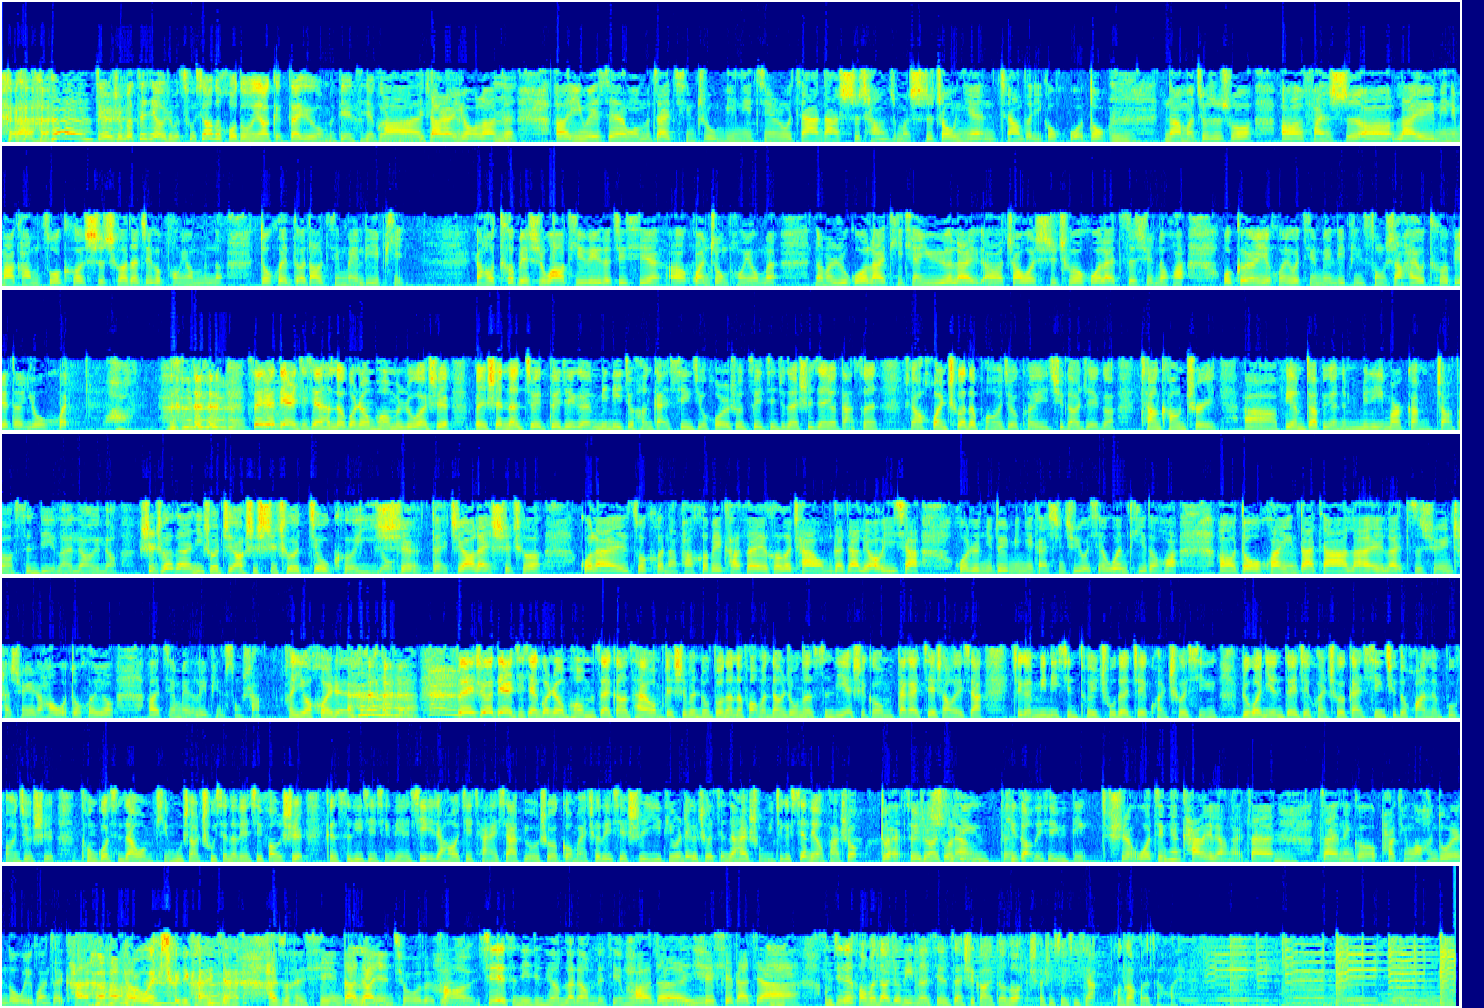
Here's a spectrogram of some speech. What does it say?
就是什么最近有什么促销的活动要给带给我们电机前观众朋友介绍当然有了，对。呃，因为现在我们在庆祝 Mini 进入。加拿大市场这么十周年这样的一个活动，嗯，那么就是说，呃，凡是呃来 Mini Markham 做客试车的这个朋友们呢，都会得到精美礼品。然后特别是 Wow TV 的这些呃观众朋友们，那么如果来提前预约来啊找我试车或来咨询的话，我个人也会有精美礼品送上，还有特别的优惠。哇。所以说，电视机前很多观众朋友们，如果是本身呢就对这个 Mini 就很感兴趣，或者说最近这段时间又打算要换车的朋友，就可以去到这个 Town Country 啊 BMW and Mini Markham 找到 Cindy 来聊一聊试车。刚才你说只要是试车就可以有，是对，只要来试车过来做客，哪怕喝杯咖啡、喝个茶，我们大家聊一下，或者你对 Mini 感兴趣，有些问题的话，呃，都欢迎大家来来咨询查询，然后我都会有呃精美的礼品送。上。很诱惑人，所以说电视机前观众朋友们，在刚才我们这十分钟短短的访问当中呢，Cindy 也是给我们大概介绍了一下这个 Mini 新推出的这款车型。如果您对这款车感兴趣的话呢，不妨就是通过现在我们屏幕上出现的联系方式跟 Cindy 进行联系，然后接洽一下，比如说购买车的一些事宜。听说这个车现在还属于这个限量发售，对，所以说要进行提早的一些预定。是我今天开了一辆来，在在那个 parking lot，很多人都围观在看，一会儿我也出去看一下，还是很吸引大家眼球的。好，谢谢 Cindy 今天我们来到我们的节目。好的，谢谢大家。我们今天访问到这里呢，先暂时告一段落，稍事休息一下，广告回来再会。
